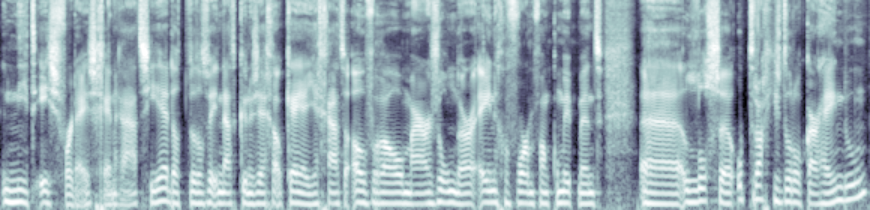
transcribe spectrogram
niet is voor deze generatie. Hè? Dat, dat we inderdaad kunnen zeggen: oké, je gaat overal maar zonder enige vorm van commitment losse opdrachtjes door elkaar heen doen.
